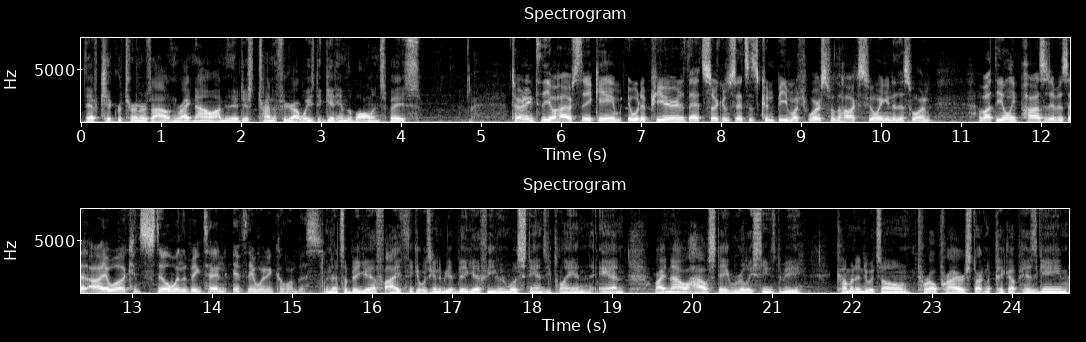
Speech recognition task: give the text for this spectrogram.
They have kick returners out, and right now, I mean, they're just trying to figure out ways to get him the ball in space. Turning to the Ohio State game, it would appear that circumstances couldn't be much worse for the Hawks going into this one. About the only positive is that Iowa can still win the Big Ten if they win in Columbus. And that's a big if. I think it was going to be a big if even with Stanzi playing. And right now, Ohio State really seems to be coming into its own. Terrelle Pryor is starting to pick up his game.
